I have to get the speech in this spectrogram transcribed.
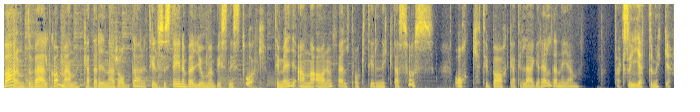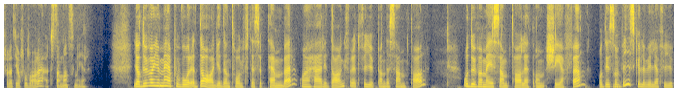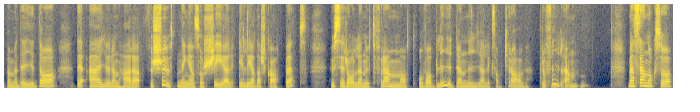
Varmt välkommen Katarina Roddar till Sustainable Human Business Talk. Till mig Anna Arenfelt och till Niklas Huss. Och tillbaka till Lägerelden igen. Tack så jättemycket för att jag får vara här tillsammans med er. Ja, du var ju med på vår dag den 12 september och är här idag för ett fördjupande samtal. Och du var med i samtalet om chefen. Och det som mm. vi skulle vilja fördjupa med dig idag, det är ju den här förskjutningen som sker i ledarskapet. Hur ser rollen ut framåt och vad blir den nya liksom, kravprofilen? Mm. mm. Men sen också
